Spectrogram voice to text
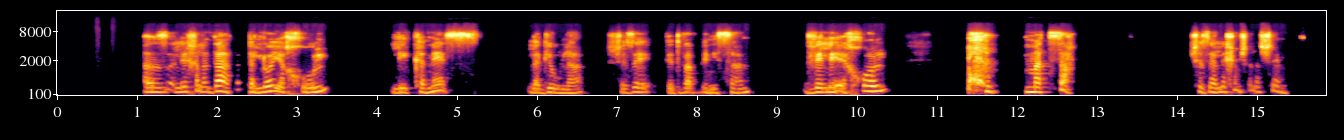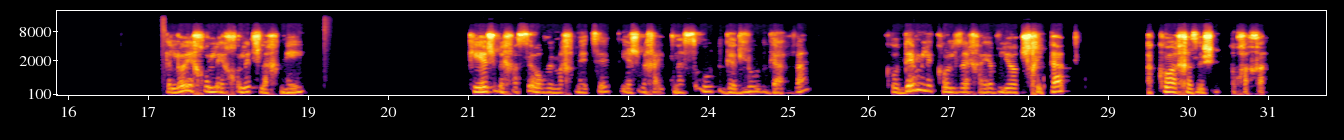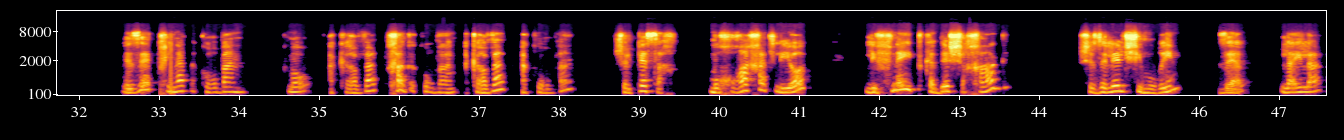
אז עליך לדעת, אתה לא יכול להיכנס לגאולה, שזה ט"ו בניסן, ולאכול מצה, שזה הלחם של השם. אתה לא יכול לאכול את לחמי, כי יש בך שאור ומחמצת, יש בך התנשאות, גדלות, גאווה. קודם לכל זה חייב להיות שחיטת הכוח הזה של תוכחה. וזה בחינת הקורבן, כמו הקרבת חג הקורבן. הקרבת הקורבן של פסח מוכרחת להיות לפני התקדש החג, שזה ליל שימורים, זה הלילה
